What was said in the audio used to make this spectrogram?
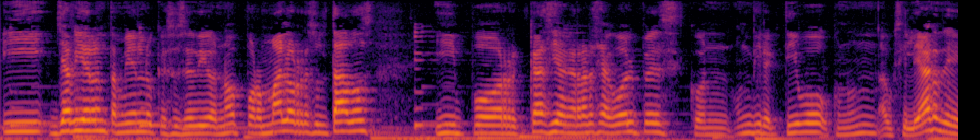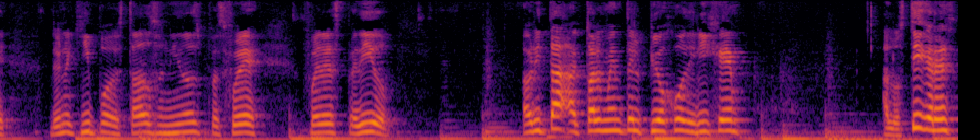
y ya vieron también lo que sucedió, ¿no? Por malos resultados y por casi agarrarse a golpes con un directivo, con un auxiliar de, de un equipo de Estados Unidos, pues fue, fue despedido. Ahorita actualmente el Piojo dirige a los Tigres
